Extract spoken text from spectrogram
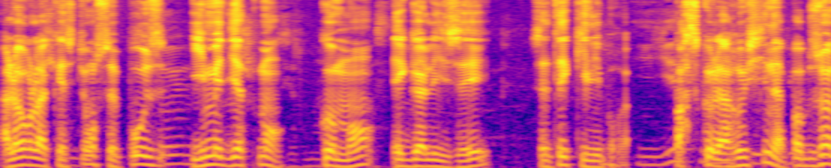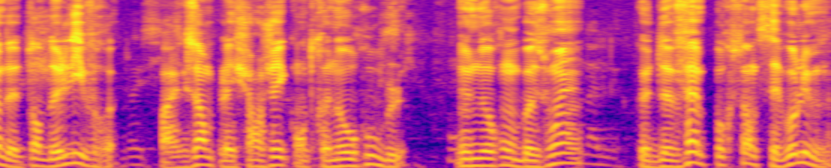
alors la question se pose immédiatement. Comment égaliser cet équilibre? Parce que la Russie n'a pas besoin de tant de livres, par exemple échangés contre nos roubles. Nous n'aurons besoin que de 20% de ces volumes.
